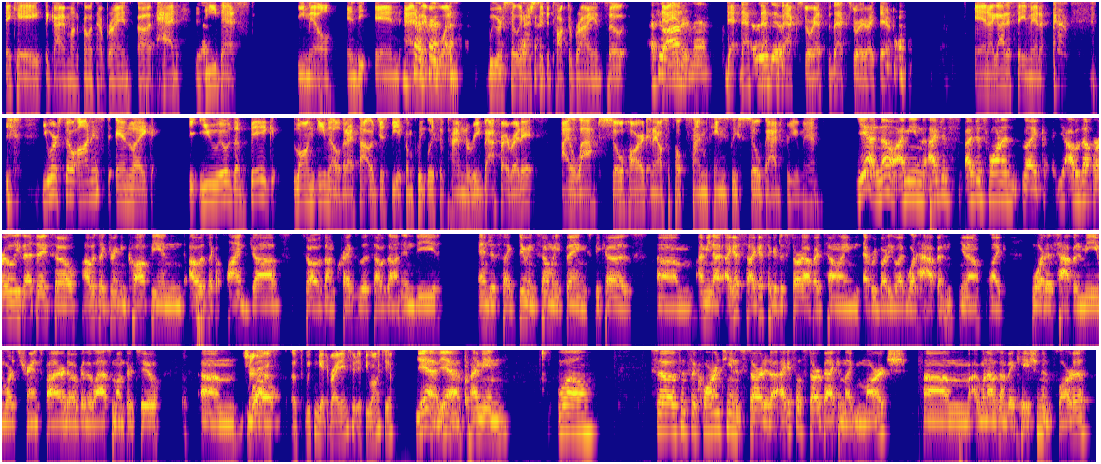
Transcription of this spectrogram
aka the guy I'm on the phone with now, Brian, uh, had yeah. the best email and the and out of everyone, we were so interested to talk to Brian. So I feel honored, is, man. That that's really that's do. the backstory. That's the backstory right there. and I gotta say, man, you were so honest and like you. It was a big long email that I thought would just be a complete waste of time to read. But after I read it, I laughed so hard, and I also felt simultaneously so bad for you, man. Yeah, no, I mean, I just, I just wanted like, I was up early that day, so I was like drinking coffee, and I was like applying to jobs. So I was on Craigslist, I was on Indeed, and just like doing so many things because um, I mean I, I, guess I guess I could just start out by telling everybody like what happened, you know, like what has happened to me, what has transpired over the last month or two. Um, sure, well, let's, we can get right into it if you want to. Yeah, yeah. I mean, well, so since the quarantine has started, I guess I'll start back in like March um, when I was on vacation in Florida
